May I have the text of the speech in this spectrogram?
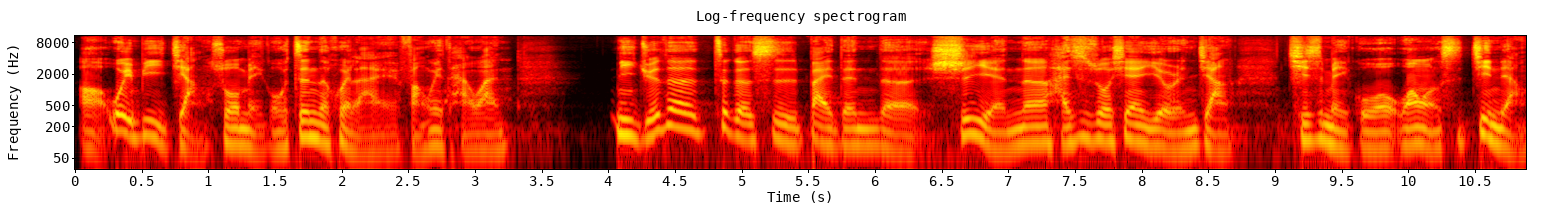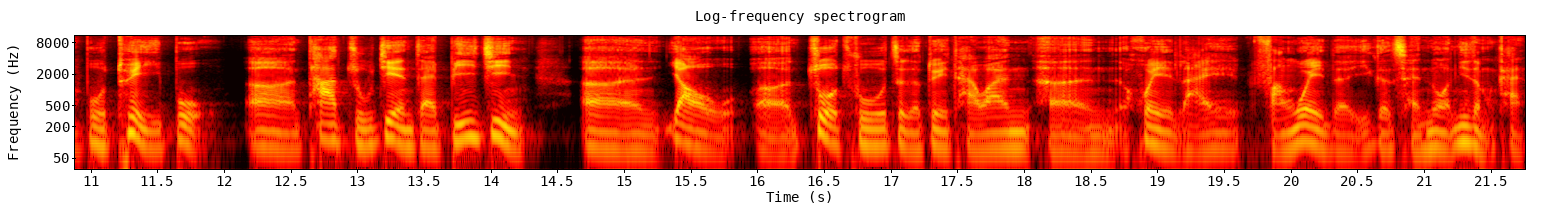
啊，未必讲说美国真的会来防卫台湾。你觉得这个是拜登的失言呢，还是说现在也有人讲，其实美国往往是进两步退一步，呃，他逐渐在逼近。呃，要呃做出这个对台湾呃会来防卫的一个承诺，你怎么看？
